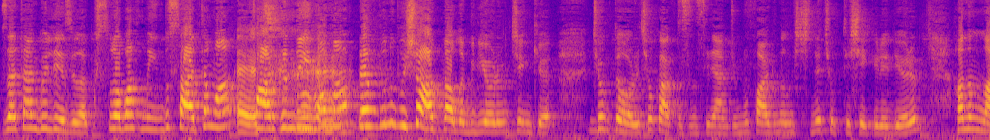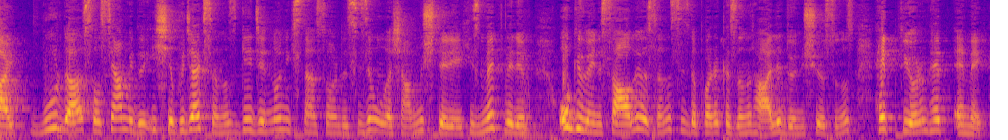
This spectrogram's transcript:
Zaten böyle yazıyorlar. Kusura bakmayın bu saat ama Evet. farkındayım ama ben bunu bu şartla alabiliyorum çünkü. Çok doğru, çok haklısın Sinemciğim. Bu farkındalık için de çok teşekkür ediyorum. Hanımlar burada sosyal medyada iş yapacaksanız gecenin 12'den sonra da size ulaşan müşteriye hizmet verip o güveni sağlıyorsanız siz de para kazanır hale dönüşüyorsunuz. Hep diyorum hep emek.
